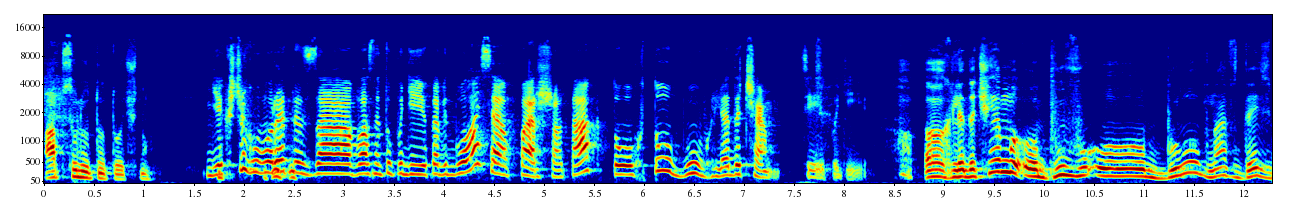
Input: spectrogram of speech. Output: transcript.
абсолютно точно. Якщо говорити за власне ту подію, яка відбулася перша, так то хто був глядачем цієї події? Е, Глядачем е, був було в нас десь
